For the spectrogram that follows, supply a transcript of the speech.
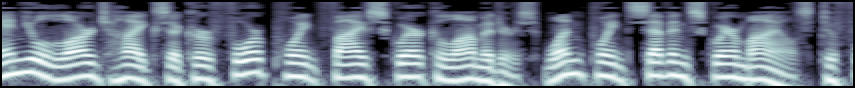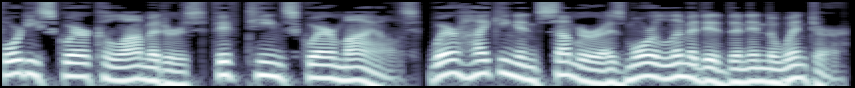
annual large hikes occur 4.5 square kilometers, 1.7 square miles to 40 square kilometers, 15 square miles, where hiking in summer is more limited than in the winter.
